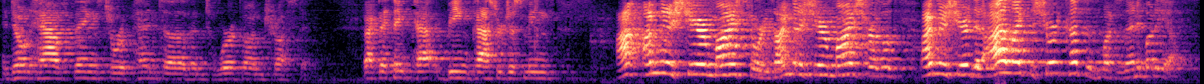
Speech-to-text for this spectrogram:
and don't have things to repent of and to work on trusting. In fact, I think pa- being pastor just means I'm going to share my stories. I'm going to share my struggles. I'm going to share that I like the shortcuts as much as anybody else.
